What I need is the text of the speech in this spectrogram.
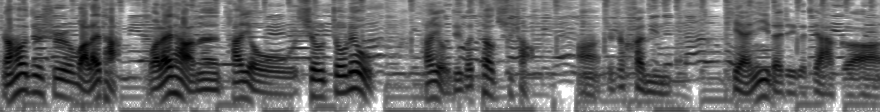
然后就是瓦莱塔，瓦莱塔呢，它有休周六，它有这个跳蚤市场啊，就是很。便宜的这个价格啊，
